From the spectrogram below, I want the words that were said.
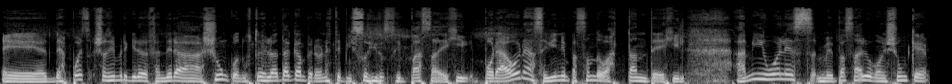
Eh, después, yo siempre quiero defender a Jun cuando ustedes lo atacan, pero en este episodio se pasa de Gil. Por ahora se viene pasando bastante de Gil. A mí, igual, es, me pasa algo con Jun que.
